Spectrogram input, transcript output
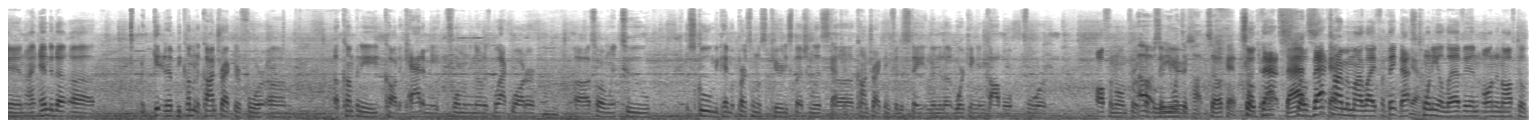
and I ended up uh, getting becoming a contractor for. Um, a company called Academi, formerly known as Blackwater. Mm-hmm. Uh, so I went to school and became a personal security specialist, Gotcha. uh, contracting for the state, and ended up working in Kabul for off and on for a Oh, couple so of years. So you went to co- so okay. so gotcha. that's, so that okay. time in my life. I think that's Yeah. 2011 on and off till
